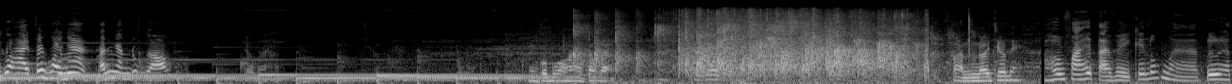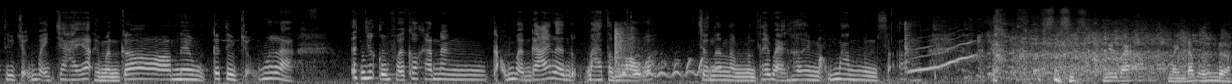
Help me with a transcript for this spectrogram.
chỉ có hai phút thôi nha đánh nhanh rút gọn. Chào bạn. Mình có bó hoa trong bạn. Bạn nói trước đi. Không phải tại vì cái lúc mà đưa ra tiêu chuẩn bạn trai á thì mình có nêu một cái tiêu chuẩn đó là ít nhất cũng phải có khả năng cõng bạn gái lên được 3 tầng lầu á. Cho nên là mình thấy bạn hơi mỏng manh mình sợ. Như bạn mình đáp ứng được.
